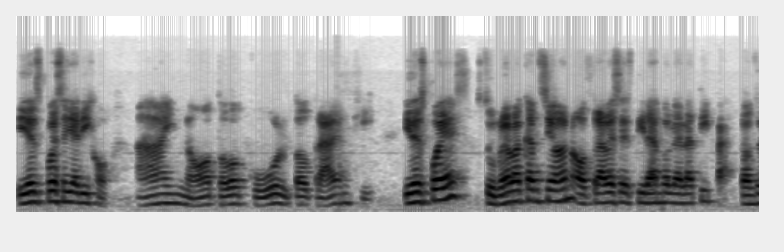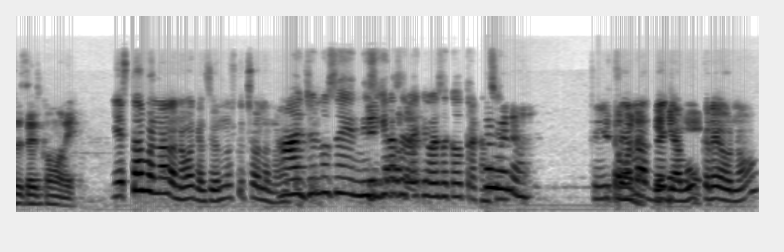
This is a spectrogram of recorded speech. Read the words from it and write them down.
Y después ella dijo, ay, no, todo cool, todo tranqui. Y después, su nueva canción otra vez es tirándole a la tipa. Entonces es como de, Y está buena la nueva canción, no he escuchado la nueva Ah, yo no sé, ni Sí, siquiera está sabía que había sacado otra Está canción. buena. Sí, está se buena, llama Deja Vu, tiene- creo, ¿no?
